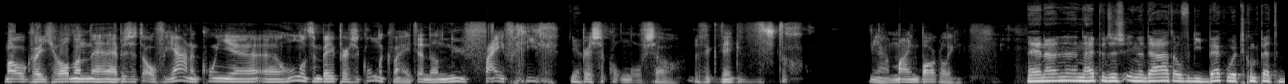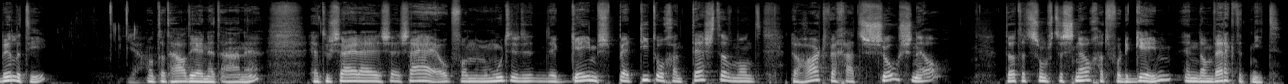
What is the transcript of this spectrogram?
Maar ook, weet je wel, dan eh, hebben ze het over, ja, dan kon je eh 100 MB per seconde kwijt. En dan nu 5 gig Ja. per seconde of zo. Dus ik denk, dat is toch, ja, mind-boggling. Nee, en dan, dan heb je dus inderdaad over die backwards compatibility. Ja. Want dat haalde jij net aan, hè? En toen zei hij, ze- zei hij ook van... we moeten de, de games per titel gaan testen... want de hardware gaat zo snel... dat het soms te snel gaat voor de game... en dan werkt het niet.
